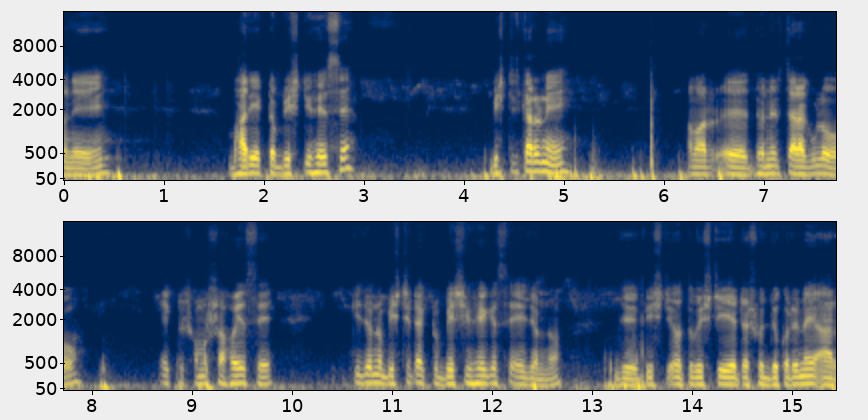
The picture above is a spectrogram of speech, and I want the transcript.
মানে ভারী একটা বৃষ্টি হয়েছে। বৃষ্টির কারণে আমার ধনের চারাগুলো একটু সমস্যা হয়েছে। কি জন্য বৃষ্টিটা একটু বেশি হয়ে গেছে এই জন্য যে বৃষ্টি, অত বৃষ্টি এটা সহ্য করে নেয় আর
